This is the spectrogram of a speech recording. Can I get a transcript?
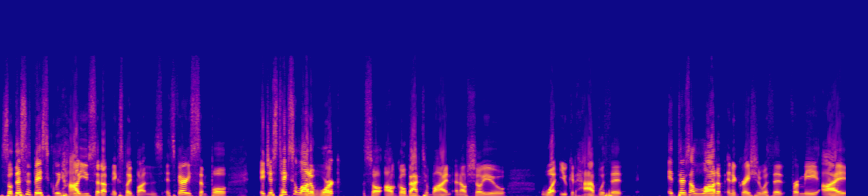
so this is basically how you set up Mixplay buttons. It's very simple. It just takes a lot of work. So I'll go back to mine and I'll show you what you can have with it. it there's a lot of integration with it. For me, I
